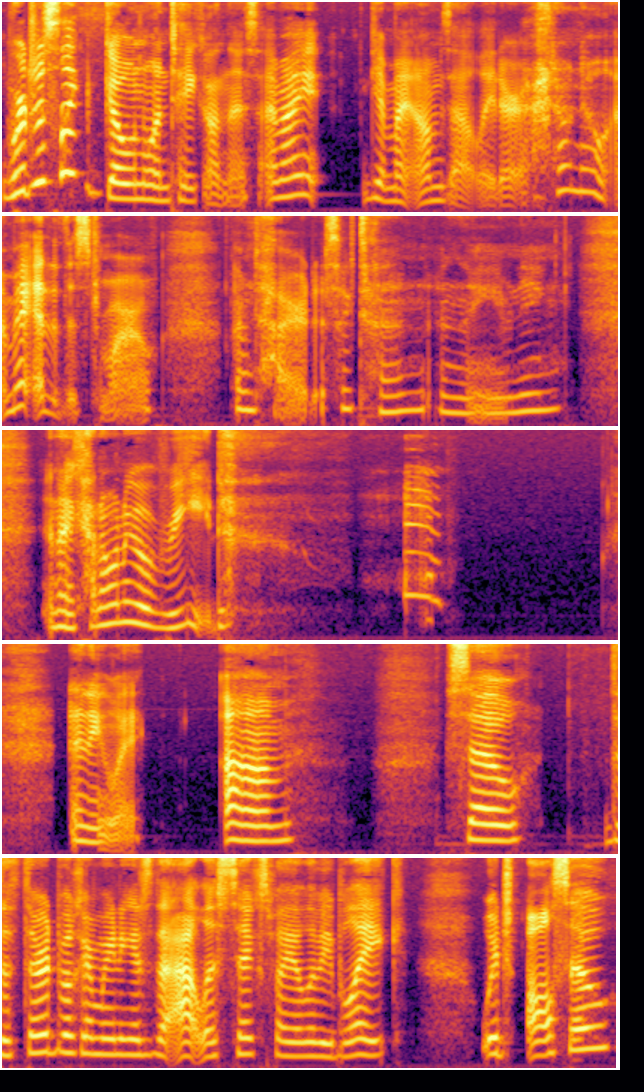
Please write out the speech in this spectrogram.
We're just like going one take on this. I might get my ums out later. I don't know. I might edit this tomorrow. I'm tired. It's like 10 in the evening and I kind of want to go read. anyway, um so the third book I'm reading is The Atlas 6 by Olivia Blake, which also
